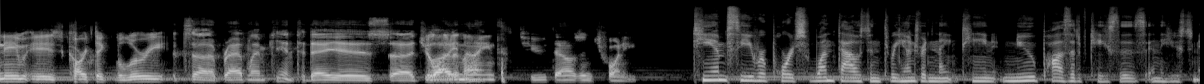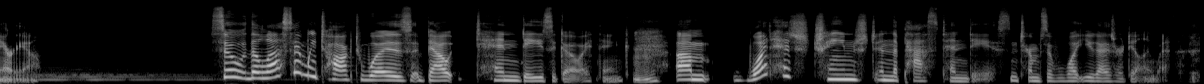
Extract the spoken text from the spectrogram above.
Name is Karthik Valluri. It's uh, Brad Lembcke, and today is uh, July July 9th, 2020. TMC reports 1,319 new positive cases in the Houston area. So the last time we talked was about 10 days ago, I think. Mhm. Um, what has changed in the past 10 days in terms of what you guys are dealing with?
